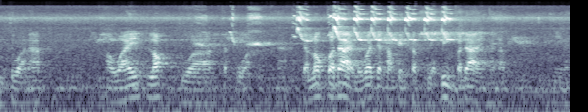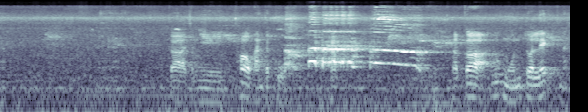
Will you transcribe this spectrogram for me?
1ตัวนะครับ เอาไว้ล็อกตัวตะกั่วจะล็อกก็ได้หรือว่าจะทำเป็นตะกั่ววิ่งก็ได้นะครับนี่นะครับ ก็จะมีท่อพันตะกั่วนะครับ แล้วก็ลูกหมุนตัวเล็กนะ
